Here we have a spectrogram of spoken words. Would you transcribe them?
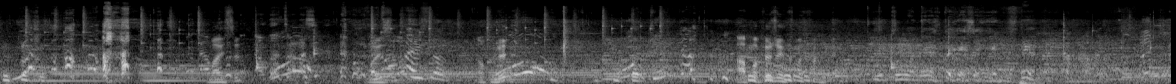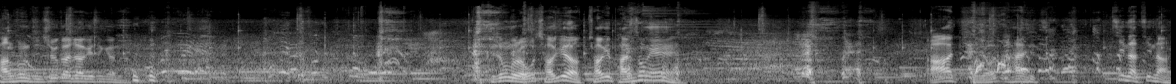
맛있어? 맛있어? 맛있어. 아, 그래? 아빠 표정이 크구나. 방송 진출까지 하게 생겼네. 그 정도라고? 자기야, 자기 반성해. 아, 저 여, 아, 티나, 티나.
